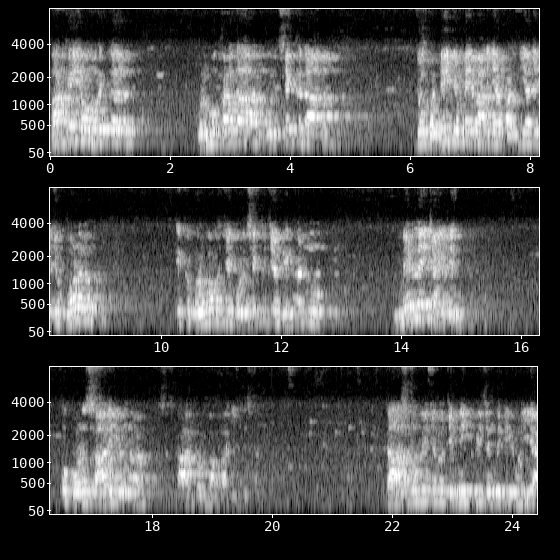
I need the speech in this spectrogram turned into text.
ਵਾਕਈ ਉਹ ਇੱਕ ਗੁਰਮੁਖਾਂ ਦਾ, ਗੁਰਸਿੱਖ ਦਾ, ਜੋ ਵੱਡੀ ਜ਼ਿੰਮੇਵਾਰੀਆਂ ਬਣਦੀਆਂ ਨੇ, ਜੋ ਗੁਣ ਇੱਕ ਗੁਰਮੁਖ, ਜੇ ਗੁਰਸਿੱਖ ਚ ਵੇਖਣ ਨੂੰ ਮਿਲਣੇ ਚਾਹੀਦੇ ਉਹ ਗੁਣ ਸਾਰੇ ਉਹਨਾਂ ਸਤਿਕਾਰਯੋਗ ਬਾਬਾ ਜੀ ਦੇ ਸਨ। ਦਾਸ ਨੂੰ ਵੀ ਚਲੋ ਜਿੰਨੀ ਕੁ ਵੀ ਜ਼ਿੰਦਗੀ ਹੋਈ ਆ,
